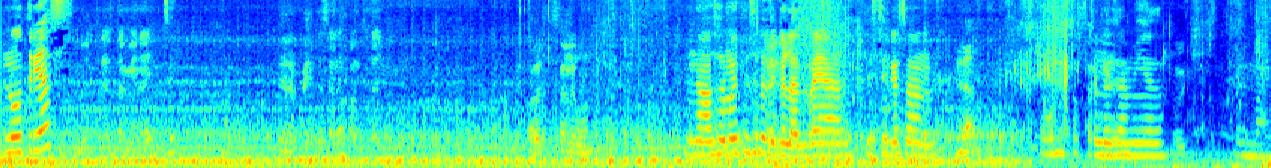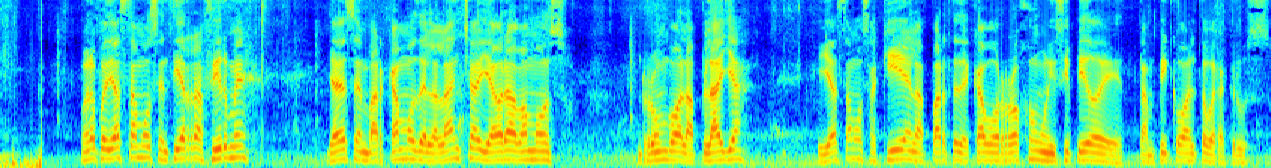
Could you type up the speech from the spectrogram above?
¿Nutrias? Nutrias también hay. Sí. De repente salen cuando están. A ver si sale uno. No, son muy difíciles de que las vean. Dicen que son, Mira, qué bonito está que les da ¿eh? miedo. Bueno, pues ya estamos en tierra firme. Ya desembarcamos de la lancha y ahora vamos rumbo a la playa. Y ya estamos aquí en la parte de Cabo Rojo, municipio de Tampico Alto, Veracruz.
